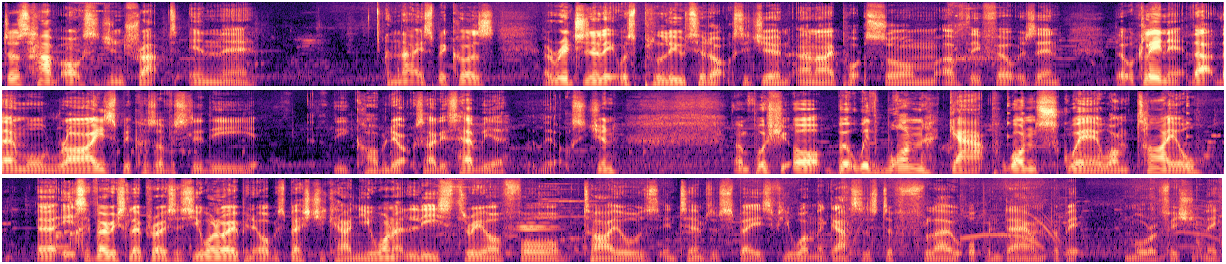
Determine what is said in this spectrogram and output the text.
does have oxygen trapped in there. And that is because originally it was polluted oxygen and I put some of the filters in that will clean it. That then will rise because obviously the the carbon dioxide is heavier than the oxygen and push it up. But with one gap, one square, one tile, uh, it's a very slow process. You want to open it up as best you can. You want at least three or four tiles in terms of space if you want the gases to flow up and down a bit more efficiently.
